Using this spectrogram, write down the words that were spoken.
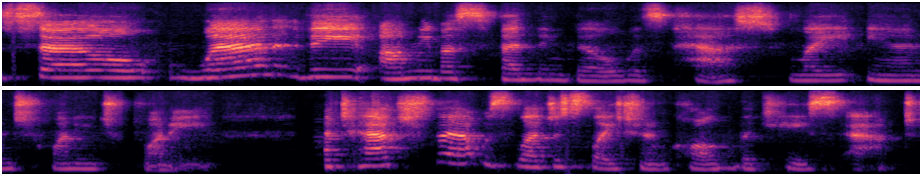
So when the omnibus spending bill was passed late in 2020, attached to that was legislation called the CASE Act,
